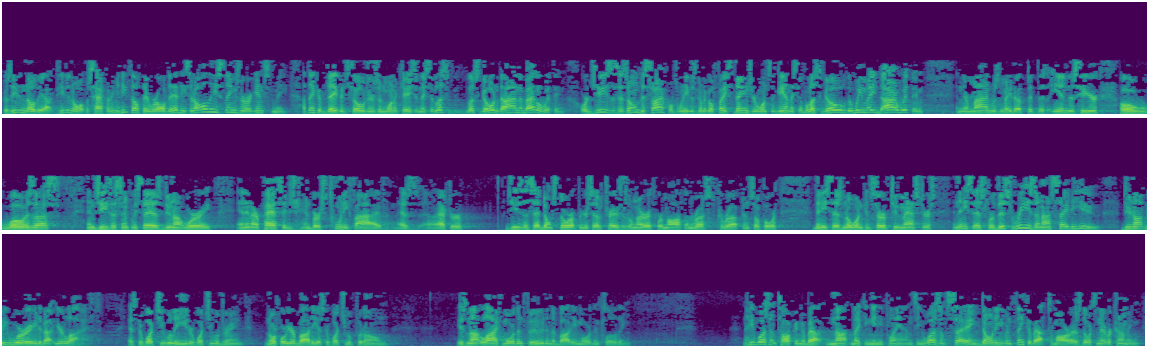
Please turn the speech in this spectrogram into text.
because he didn't know the he didn't know what was happening, and he thought they were all dead. He said, "All these things are against me." I think of David's soldiers in one occasion. They said, "Let's let's go and die in the battle with him." Or Jesus' own disciples when he was going to go face danger once again. They said, "Well, let's go that we may die with him." And their mind was made up that the end is here. Oh, woe is us! And Jesus simply says, "Do not worry." And in our passage in verse 25, as uh, after Jesus said, "Don't store up for yourselves treasures on earth where moth and rust corrupt," and so forth. Then he says, No one can serve two masters. And then he says, For this reason I say to you, do not be worried about your life as to what you will eat or what you will drink, nor for your body as to what you will put on. Is not life more than food and the body more than clothing? Now, he wasn't talking about not making any plans. He wasn't saying, don't even think about tomorrow as though it's never coming.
